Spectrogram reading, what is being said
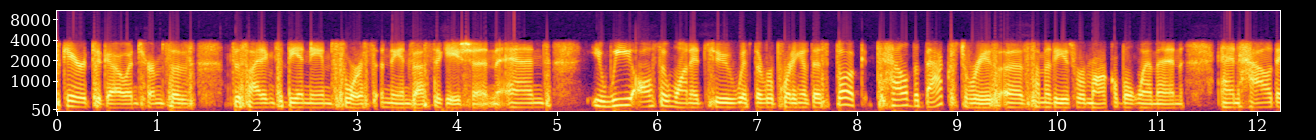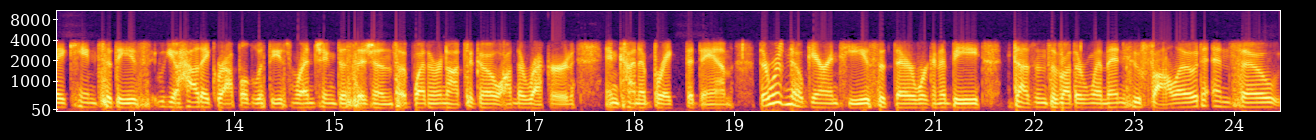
scared to go in terms of deciding to be a name source in the investigation. And we also wanted to, with the reporting of this book, tell the backstories of some of these remarkable women and how they came to these, you know, how they grappled with these wrenching decisions of whether or not to go on the record and kind of break the dam. There was no guarantees that there were going to be dozens of other women who followed, and so,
